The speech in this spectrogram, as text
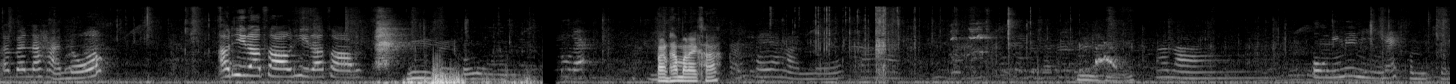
มันเป็นอาหารนก เอาทีละซองทีละซอง นี่ไงเขาลงดูแลวปังทำอะไรคะ ให้อาหารนกค่ะ นี่หือ น่ารักตรงนี้ไม่มีไหมคอมเชน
